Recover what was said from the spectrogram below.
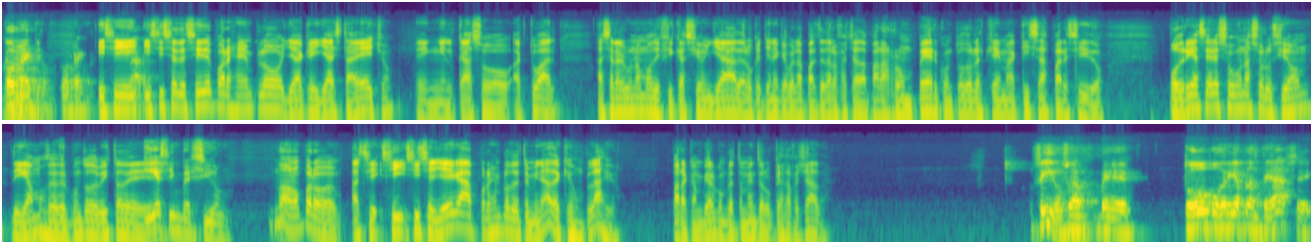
Correcto, correcto. Y si, y si se decide, por ejemplo, ya que ya está hecho, en el caso actual, hacer alguna modificación ya de lo que tiene que ver la parte de la fachada para romper con todo el esquema quizás parecido, ¿podría ser eso una solución, digamos, desde el punto de vista de... Y esa inversión. No, no, pero si, si, si se llega, por ejemplo, a determinar que es un plagio, para cambiar completamente lo que es la fachada. Sí, o sea, eh, todo podría plantearse.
